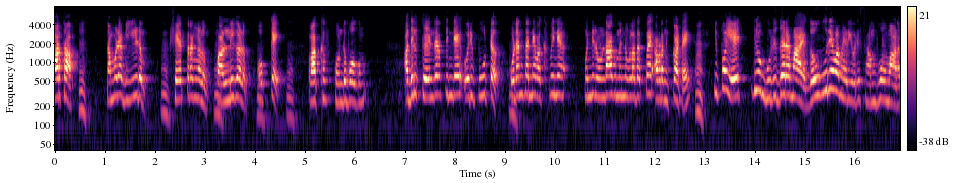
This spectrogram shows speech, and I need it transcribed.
പാർത്ഥ നമ്മുടെ വീടും ക്ഷേത്രങ്ങളും പള്ളികളും ഒക്കെ വഖഫ് കൊണ്ടുപോകും. അതിൽ കേന്ദ്രത്തിന്റെ ഒരു പൂട്ട് ഉടൻ തന്നെ വഖഫിന് മുന്നിൽ ഉണ്ടാകുമെന്നുള്ളതൊക്കെ അവിടെ നിൽക്കട്ടെ. ഇപ്പോൾ ഏറ്റവും ഗുരുതരമായ ഗൗരവമേറിയ ഒരു സംഭവമാണ്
